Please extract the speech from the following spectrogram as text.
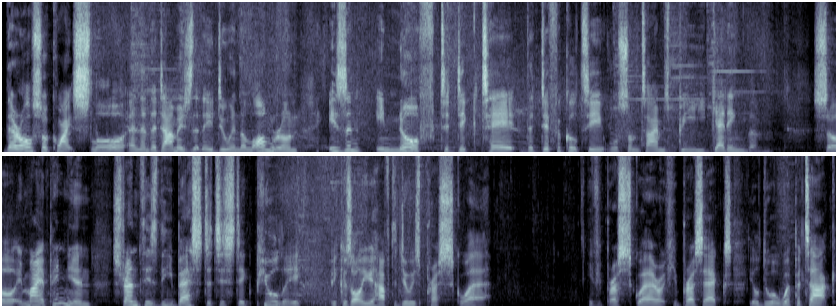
they're also quite slow, and then the damage that they do in the long run isn't enough to dictate the difficulty it will sometimes be getting them. So, in my opinion, strength is the best statistic purely because all you have to do is press square. If you press square or if you press X, you'll do a whip attack,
